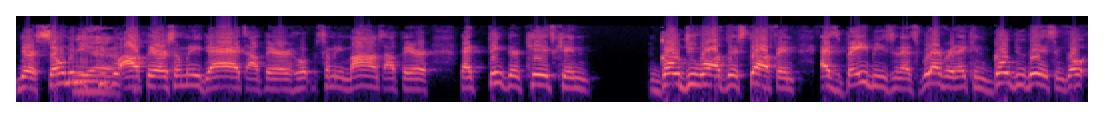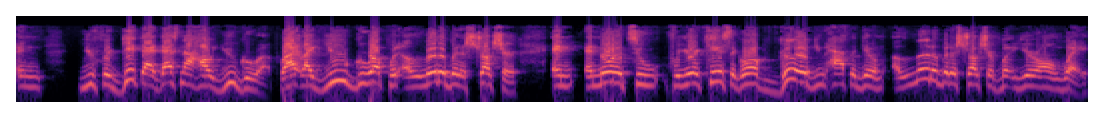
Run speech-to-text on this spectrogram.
There are so many Yeah. people out there, so many dads out there, so many moms out there that think their kids can go do all this stuff and as babies and as whatever and they can go do this and go and you forget that that's not how you grew up right like you grew up with a little bit of structure and in order to for your kids to grow up good you have to give them a little bit of structure but your own way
